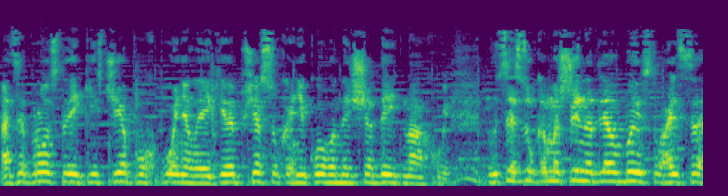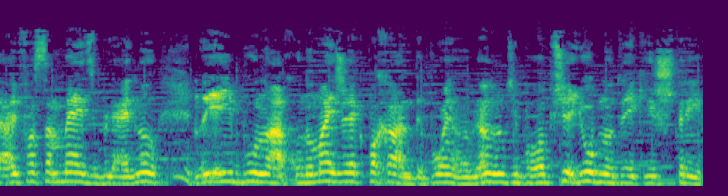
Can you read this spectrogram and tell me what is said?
А це просто якийсь чепух, поняли, який вообще, сука, нікого не щадить, нахуй. Ну це, сука, машина для вбивства, альфа, альфа-самець, блядь, ну, ну я їбу нахуй, ну майже як пахан, ти понял, бля, ну типу, вообще йобнутий якийсь штрих.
